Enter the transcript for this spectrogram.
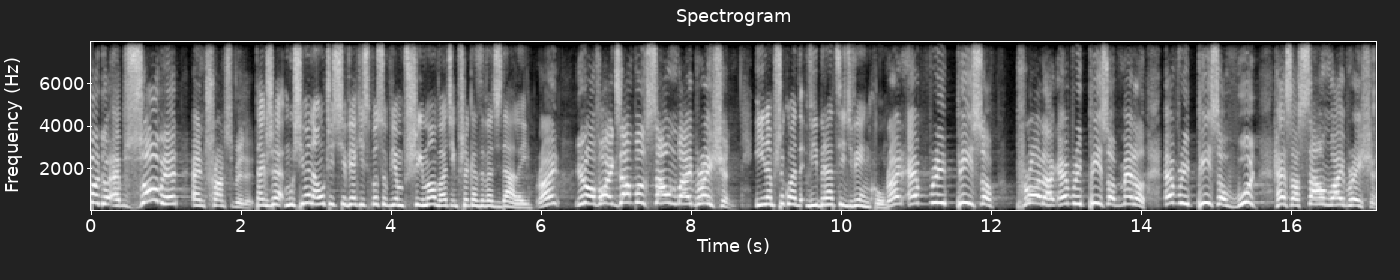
able to absorb it and transmit it. Także musimy nauczyć się, w jaki sposób ją przyjmować i przekazywać dalej. Right? You know, for example, sound vibration. I na przykład wibracje dźwięku. Right? Every piece of product, every piece of metal, every piece of wood has a sound vibration.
